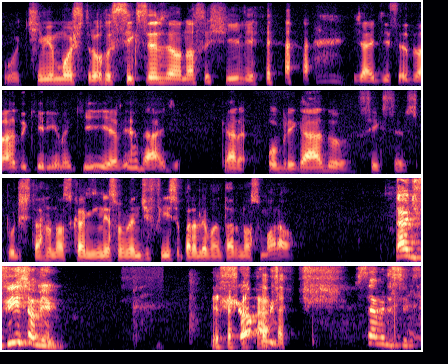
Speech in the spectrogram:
o time mostrou, o Sixers é o nosso Chile. Já disse Eduardo Quirino aqui, e é verdade. Cara, obrigado, Sixers, por estar no nosso caminho nesse momento difícil para levantar o nosso moral. Tá difícil, amigo? O 76.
